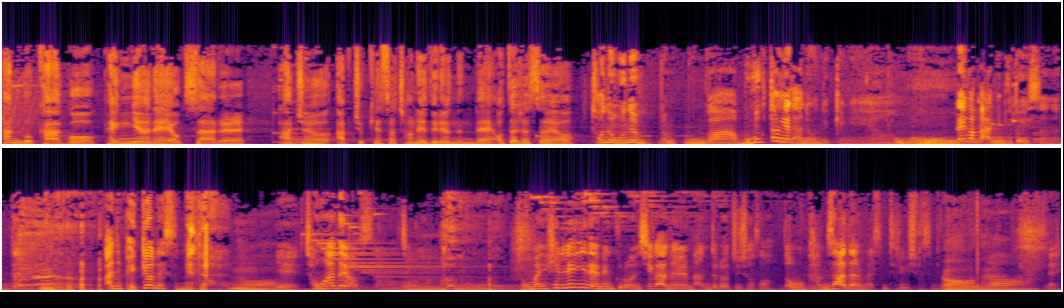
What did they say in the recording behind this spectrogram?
한국 가곡 100년의 역사를 아주 압축해서 전해드렸는데 어떠셨어요? 저는 오늘 좀 뭔가 목욕탕에 다녀온 느낌이에요. 오. 때가 많이 묻어 있었는데 음. 많이 벗겨냈습니다. 음. 예, 정화되었어요. 정말 정말 힐링이 되는 그런 시간을 만들어 주셔서 너무 감사하다는 말씀 드리고 싶습니다. 어, 네. 어, 네.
